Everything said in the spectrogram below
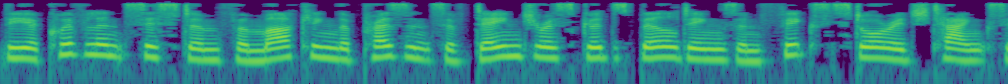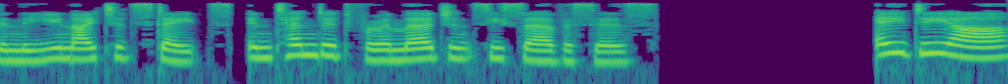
the equivalent system for marking the presence of dangerous goods buildings and fixed storage tanks in the United States, intended for emergency services. ADR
